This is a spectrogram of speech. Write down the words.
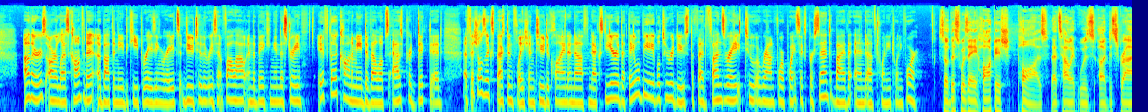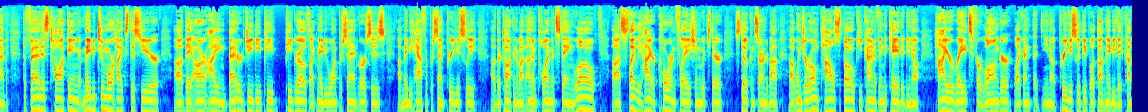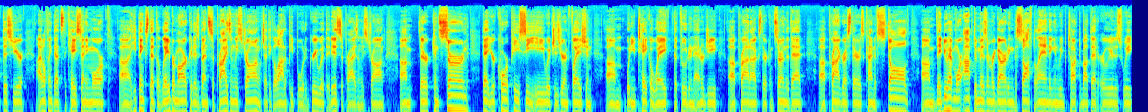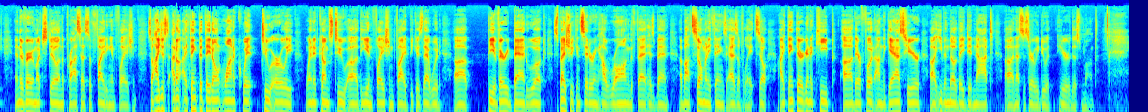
Others are less confident about the need to keep raising rates due to the recent fallout in the banking industry. If the economy develops as predicted, officials expect inflation to decline enough next year that they will be able to reduce the Fed funds rate to around 4.6% by the end of 2024. So this was a hawkish pause. That's how it was uh, described. The Fed is talking maybe two more hikes this year. Uh, they are eyeing better GDP growth, like maybe 1% versus uh, maybe half a percent previously. Uh, they're talking about unemployment staying low, uh, slightly higher core inflation, which they're still concerned about. Uh, when Jerome Powell spoke, he kind of indicated, you know, higher rates for longer. Like, you know, previously people had thought maybe they'd cut this year. I don't think that's the case anymore. Uh, he thinks that the labor market has been surprisingly strong, which I think a lot of people would agree with. It is surprisingly strong. Um, they're concerned that your core PCE, which is your inflation, um, when you take away the food and energy uh, products, they're concerned that that uh, progress there is kind of stalled. Um, they do have more optimism regarding the soft landing, and we talked about that earlier this week. And they're very much still in the process of fighting inflation. So I just I don't I think that they don't want to quit too early when it comes to uh, the inflation fight because that would uh, be a very bad look, especially considering how wrong the Fed has been about so many things as of late. So I think they're going to keep uh, their foot on the gas here, uh, even though they did not uh, necessarily do it here this month.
